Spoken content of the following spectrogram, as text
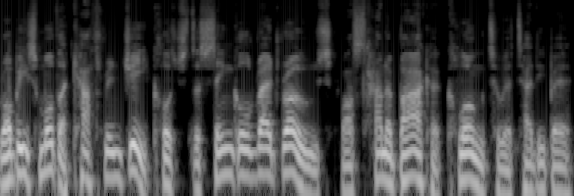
Robbie's mother, Catherine Gee., clutched a single red rose whilst Hannah Barker clung to a teddy bear.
